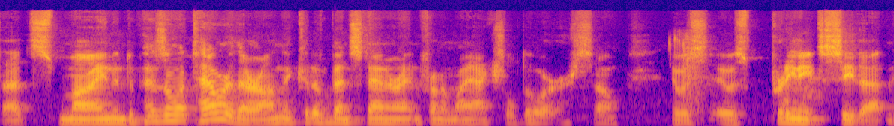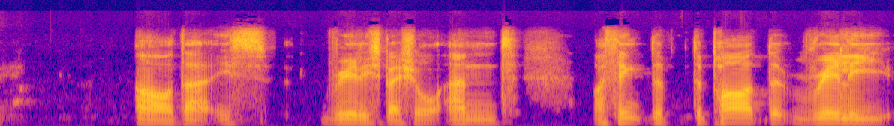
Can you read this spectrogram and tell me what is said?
that's mine. And depends on what tower they're on. They could have been standing right in front of my actual door. So it was it was pretty neat to see that. Oh, that is really special. And I think the the part that really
